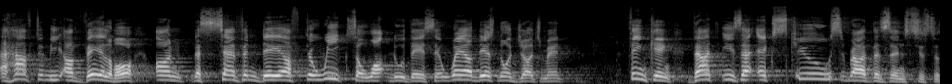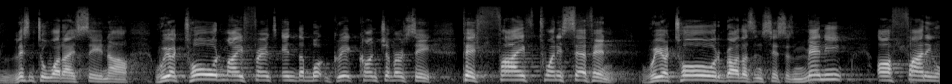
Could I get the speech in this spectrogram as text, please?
I have to be available on the seventh day of the week. So, what do they say? Well, there's no judgment. Thinking that is an excuse, brothers and sisters. Listen to what I say now. We are told, my friends, in the book Great Controversy, page 527, we are told, brothers and sisters, many are finding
